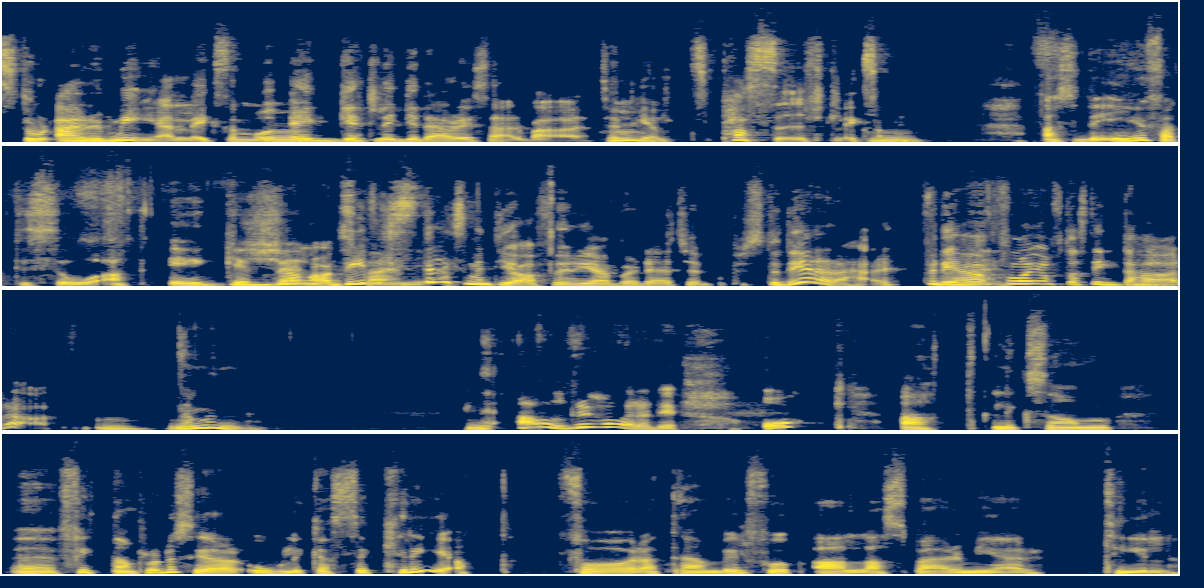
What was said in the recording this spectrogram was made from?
stor armé liksom. Och Mm. ägget ligger där och är så här bara typ Mm. helt passivt liksom. Mm. Alltså det är ju faktiskt så att ägget Ja, det visste liksom inte jag förrän jag började typ studera det här. För det Nej. får man ju oftast inte höra. Mm. Nej, men, nej, aldrig höra det. Och att liksom eh, fittan producerar olika sekret för att den vill få upp alla spermier till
